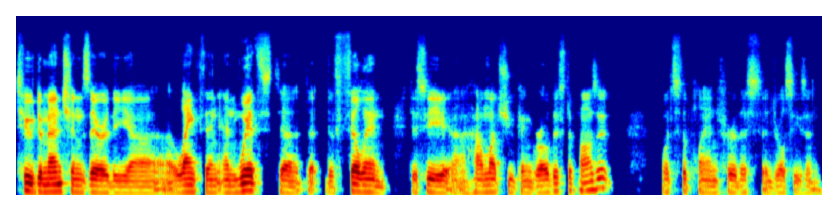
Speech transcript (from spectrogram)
two dimensions there, the uh, length and, and width, to, to, to, fill in to see uh, how much you can grow this deposit? What's the plan for this drill season?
